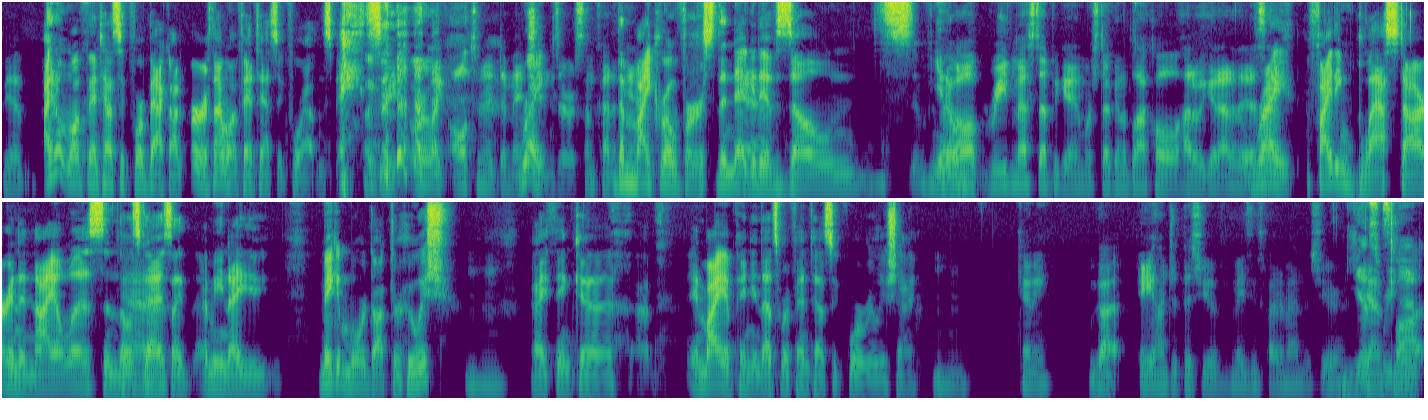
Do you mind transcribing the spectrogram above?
Yep. I don't want Fantastic Four back on Earth. I want Fantastic Four out in space. Agree. or like alternate dimensions or some kind of the yeah. microverse, the negative zone. You Like, know, oh, Reed messed up again. We're stuck in a black hole. How do we get out of this? right fighting Blastaar and annihilus and those Yeah. guys i i mean i make it more doctor who-ish Like, mhm, i think uh in my opinion that's where fantastic four really shine mhm. Kenny, we got 800th issue of Amazing Spider-Man this year. Yes, Dan we Slott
